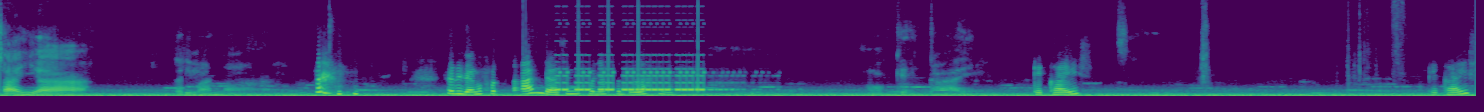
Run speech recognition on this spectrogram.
saya? Dari mana? Saya tidak ngevote Anda, saya yang sebelahnya. Oke, Kai. Oke guys. Oke guys.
